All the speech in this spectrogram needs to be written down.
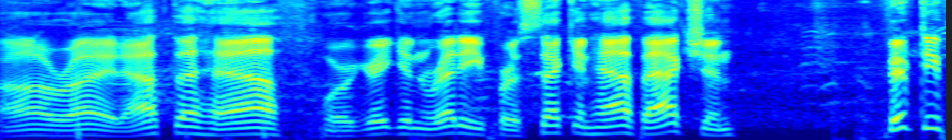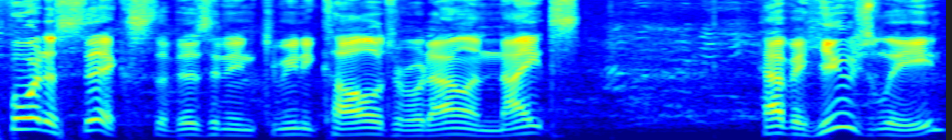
All right, at the half, we're getting ready for second half action. 54 to 6, the visiting Community College of Rhode Island Knights have a huge lead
